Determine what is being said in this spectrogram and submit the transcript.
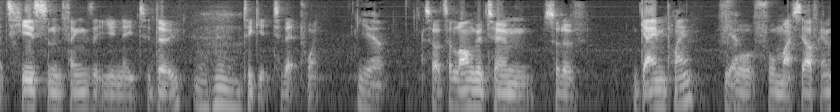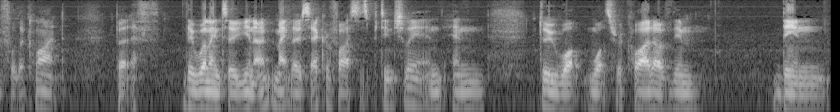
It's here's some things that you need to do mm-hmm. to get to that point. yeah, So it's a longer term sort of game plan for, Yeah. for myself and for the client. But if they're willing to, you know, make those sacrifices potentially and, and do what, what's required of them, then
